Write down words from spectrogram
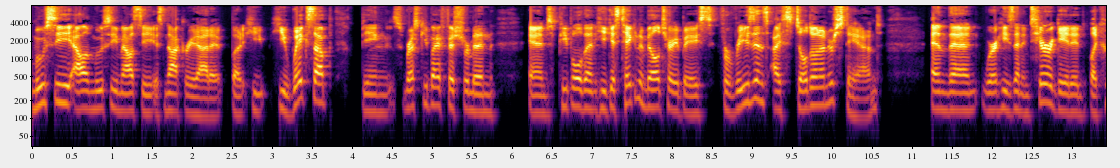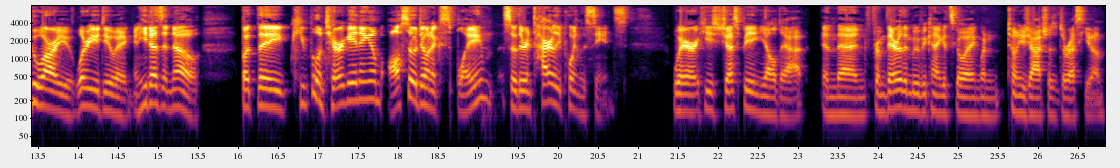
Moosey, Alan Moosey Mousey is not great at it, but he he wakes up being rescued by a fisherman and people then he gets taken to military base for reasons I still don't understand. And then where he's then interrogated, like, who are you? What are you doing? And he doesn't know. But the people interrogating him also don't explain. So they're entirely pointless scenes where he's just being yelled at and then from there the movie kind of gets going when Tony Jaa has to rescue him.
